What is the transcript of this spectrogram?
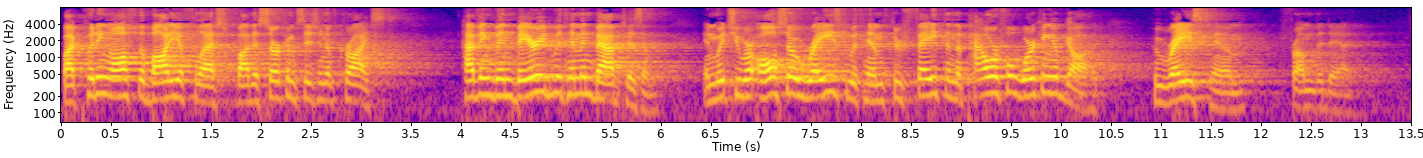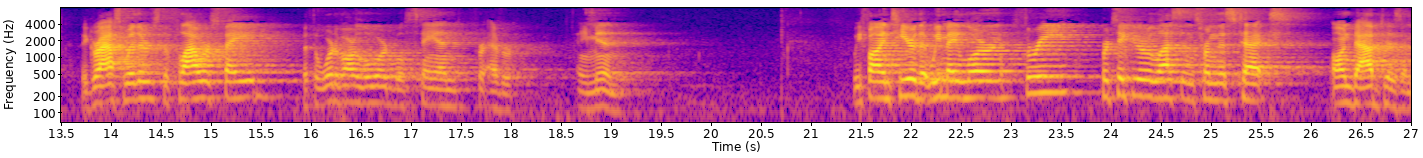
by putting off the body of flesh by the circumcision of Christ, having been buried with him in baptism, in which you were also raised with him through faith in the powerful working of God, who raised him from the dead. The grass withers, the flowers fade, but the word of our Lord will stand forever. Amen we find here that we may learn three particular lessons from this text on baptism.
